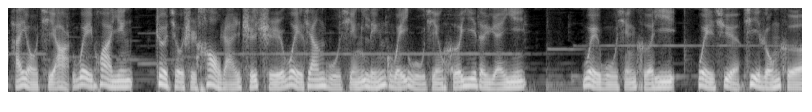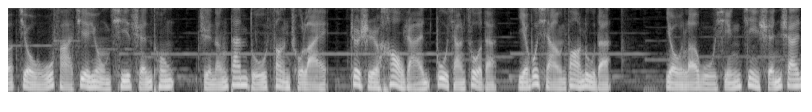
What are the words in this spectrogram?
还有其二未化婴，这就是浩然迟迟未将五行灵鬼五行合一的原因。为五行合一，为血气融合，就无法借用其神通。只能单独放出来，这是浩然不想做的，也不想暴露的。有了五行进神山，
